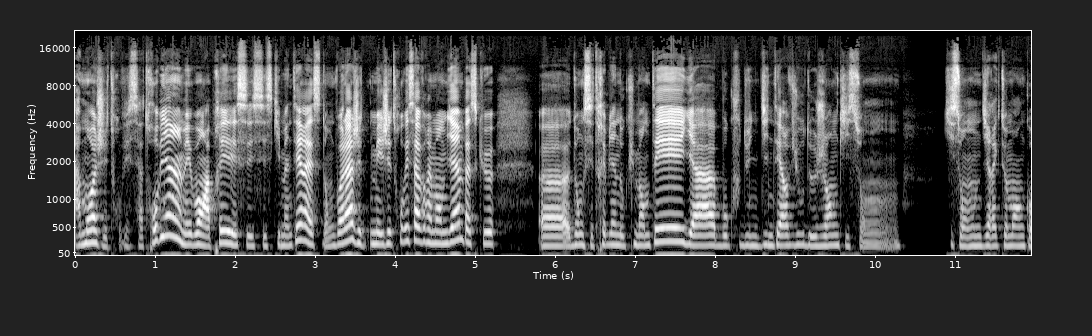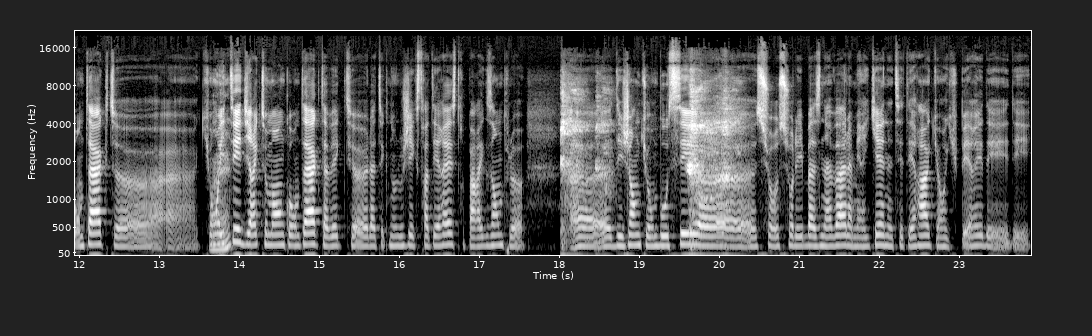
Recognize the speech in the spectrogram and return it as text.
ah, moi, j'ai trouvé ça trop bien, mais bon, après, c'est ce qui m'intéresse. Donc voilà, mais j'ai trouvé ça vraiment bien parce que euh, donc c'est très bien documenté. Il y a beaucoup d'interviews de gens qui sont qui sont directement en contact, euh, qui ont été directement en contact avec euh, la technologie extraterrestre, par exemple, des gens qui ont bossé sur, sur les bases navales américaines, etc., qui ont récupéré des, des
